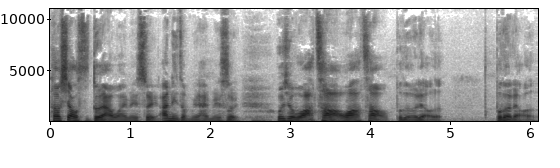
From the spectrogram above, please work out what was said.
他说笑死，对啊，我还没睡，啊你怎么也还没睡？我就觉得哇操哇操，不得了了，不得了了，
